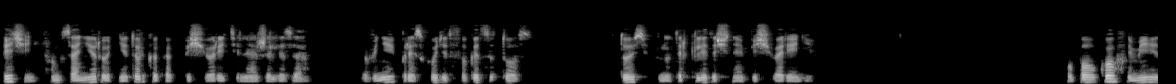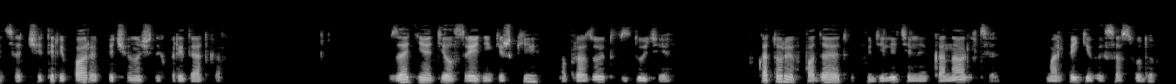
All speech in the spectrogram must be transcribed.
Печень функционирует не только как пищеварительная железа. В ней происходит фагоцитоз, то есть внутриклеточное пищеварение. У пауков имеется четыре пары печеночных придатков. Задний отдел средней кишки образует вздутие, в которое впадают выделительные канальцы мальпигиевых сосудов.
